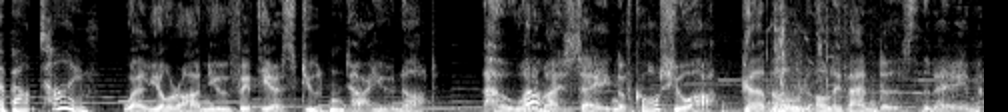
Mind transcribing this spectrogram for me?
About time. Well, you're our new fifth year student, are you not? Oh, what am I saying? Of course you are. Gerbold Ollivander's the name.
